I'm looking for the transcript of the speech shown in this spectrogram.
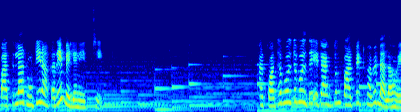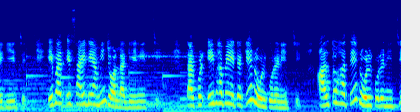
পাতলা রুটির আকারে বেলে নিচ্ছি। আর কথা বলতে বলতে এটা একদম পারফেক্টভাবে বেলা হয়ে গিয়েছে। এবার এ সাইডে আমি জল লাগিয়ে নিচ্ছি। তারপর এইভাবে এটাকে রোল করে নিচ্ছি। আলতো হাতে রোল করে নিচ্ছি,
